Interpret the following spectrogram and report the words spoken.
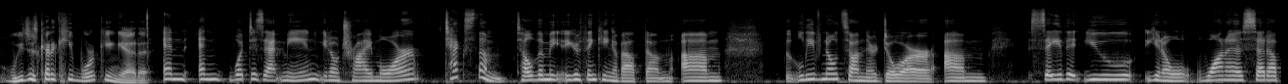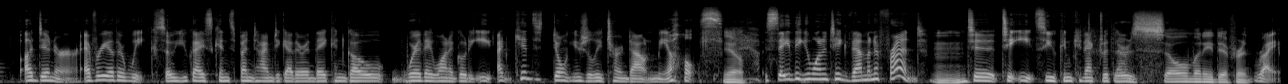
We just got to keep working at it. And and what does that mean? You know, try more. Text them. Tell them you're thinking about them. Um, leave notes on their door. Um, say that you you know want to set up a dinner every other week so you guys can spend time together and they can go where they want to go to eat. And kids don't usually turn down meals. Yeah. Mm-hmm. Say that you want to take them and a friend to to eat so you can connect with them. There's so many different Right.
